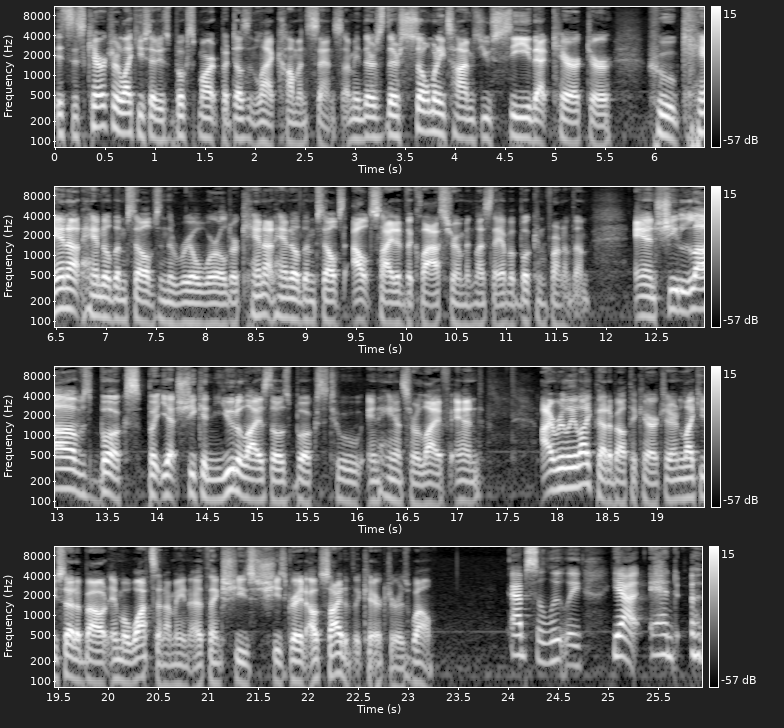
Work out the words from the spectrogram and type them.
it's this character, like you said, who's book smart but doesn't lack common sense. I mean, there's there's so many times you see that character who cannot handle themselves in the real world or cannot handle themselves outside of the classroom unless they have a book in front of them. And she loves books, but yet she can utilize those books to enhance her life. And I really like that about the character, and like you said about Emma Watson, I mean, I think she's she's great outside of the character as well. Absolutely. Yeah, and uh,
